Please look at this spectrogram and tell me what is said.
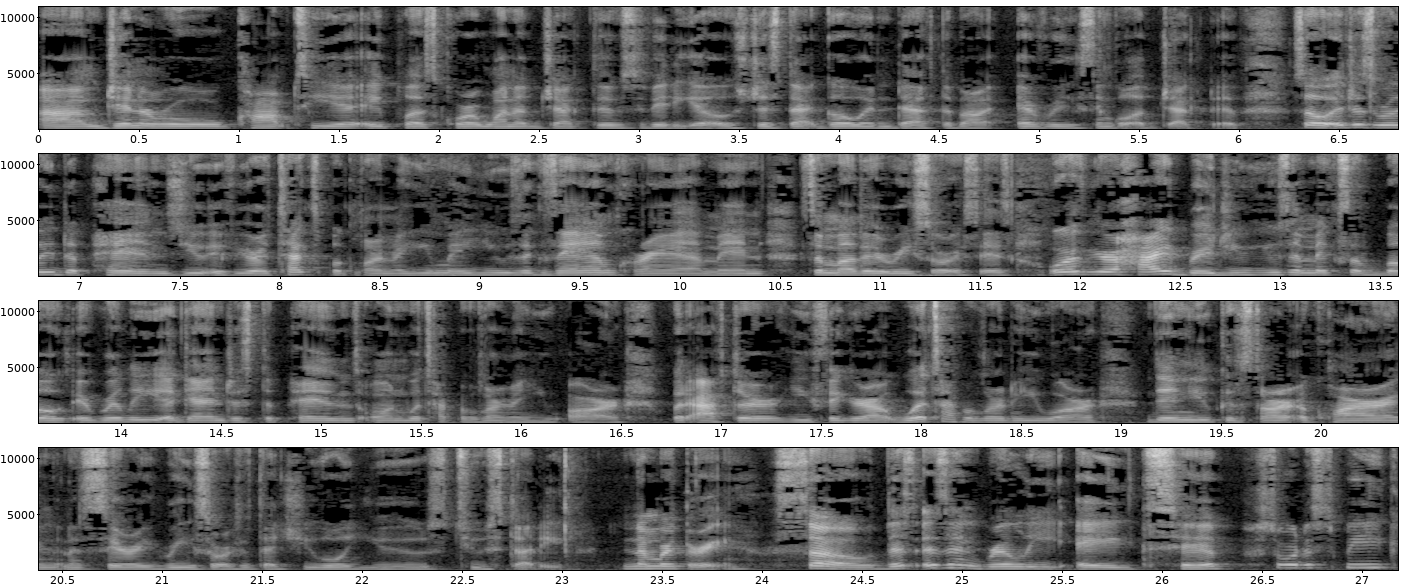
um, general CompTIA A plus Core 1 objectives videos, just that go in depth about every single objective. So it just really depends. You, If you're a textbook learner, you may use ExamCram and some other resources. Or if you're a hybrid, you use a mix of both. It really, again, just depends on what type of learner you are. But after you figure out what type of learner you are, then you can start acquiring necessary resources that you will use to study. Number three. So this isn't really a tip, so to speak,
